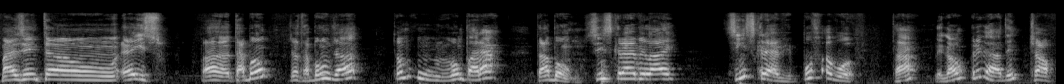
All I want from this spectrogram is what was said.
Mas então, é isso. Ah, tá bom? Já tá bom já? Então vamos parar? Tá bom. Se inscreve lá. Se inscreve, por favor. Tá? Legal? Obrigado, hein? Tchau.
